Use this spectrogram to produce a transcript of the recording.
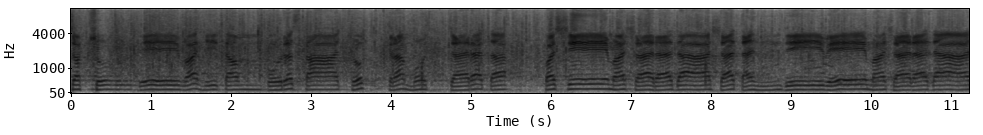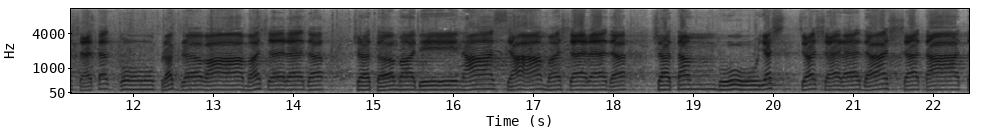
चक्षुर्देवहितं पुरस्ताच्छुक्रमुच्चरत पश्येम शरदा शतं जीवेम शरदा शतगो प्रब्रवाम शरद शतमदेनास्याम शरद शतं भूयश्च शरदशतात्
